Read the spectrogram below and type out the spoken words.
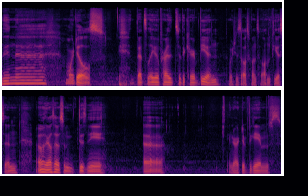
then uh, more deals. That's Lego Pirates of the Caribbean, which is also on sale on PSN. Oh, they also have some Disney uh, interactive games,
